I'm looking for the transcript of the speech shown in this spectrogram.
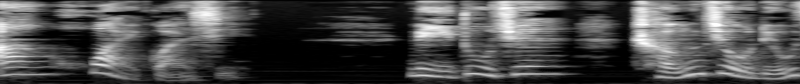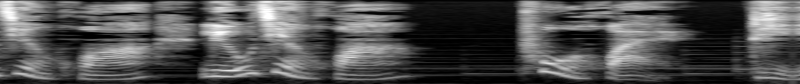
安坏关系，李杜鹃成就刘建华，刘建华破坏李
